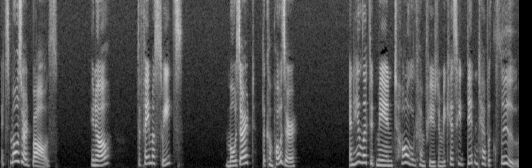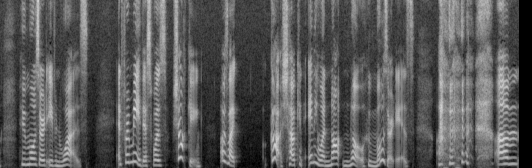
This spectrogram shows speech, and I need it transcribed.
It's Mozart balls. You know, the famous sweets. Mozart, the composer, and he looked at me in total confusion because he didn't have a clue who Mozart even was. And for me, this was shocking. I was like, gosh, how can anyone not know who Mozart is? um,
